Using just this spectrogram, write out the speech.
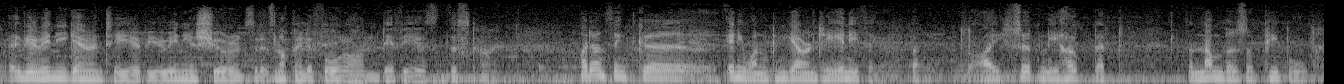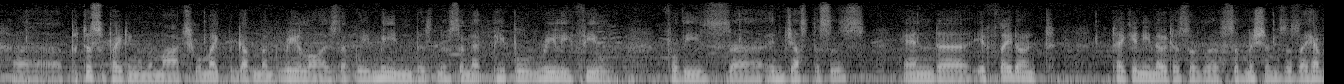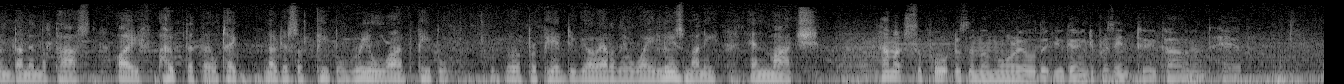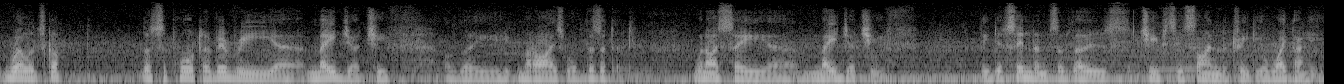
Have you any guarantee, have you any assurance that it's not going to fall on deaf ears this time? I don't think uh, anyone can guarantee anything, but I certainly hope that the numbers of people uh, participating in the march will make the government realise that we mean business and that people really feel for these uh, injustices. And uh, if they don't take any notice of the submissions, as they haven't done in the past, I hope that they'll take notice of people, real live people, who are prepared to go out of their way, lose money, and march. How much support does the memorial that you're going to present to Parliament have? Well, it's got the support of every uh, major chief of the maraes we've visited. When I say uh, major chief, the descendants of those chiefs who signed the Treaty of Waitangi,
